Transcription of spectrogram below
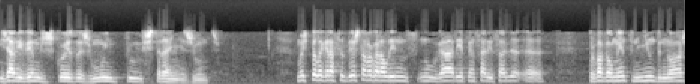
e já vivemos coisas muito estranhas juntos. Mas pela graça de Deus estava agora ali no, lugar e a pensar isso, olha, uh, provavelmente nenhum de nós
